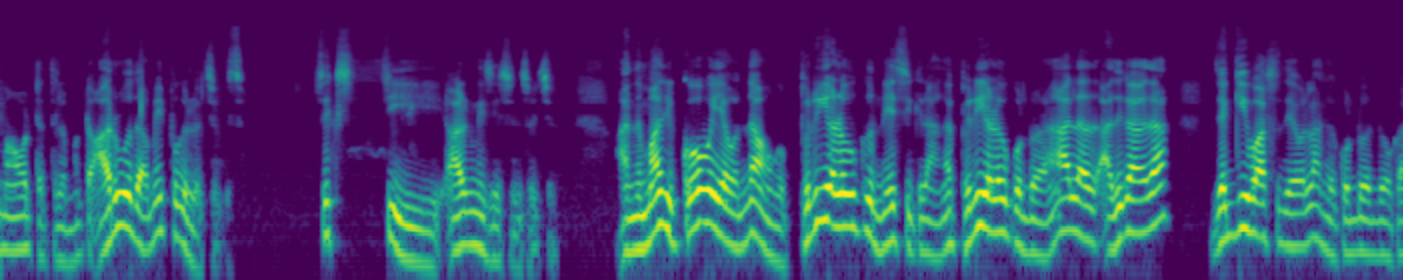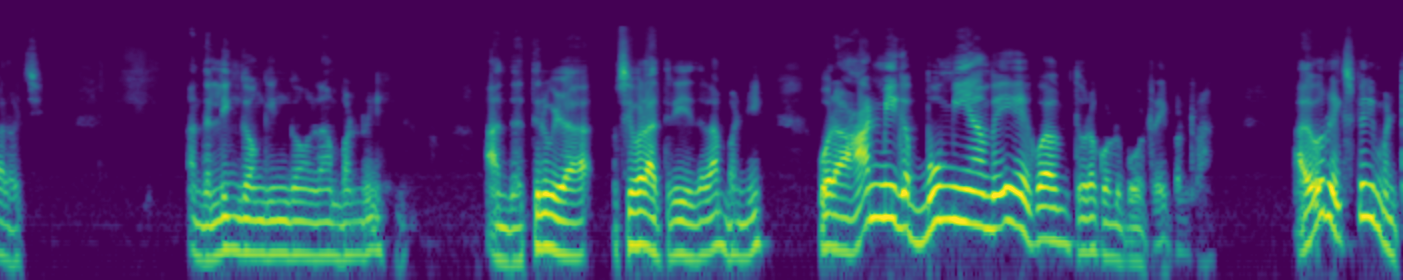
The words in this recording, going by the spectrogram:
மாவட்டத்தில் மட்டும் அறுபது அமைப்புகள் வச்சுருக்கு சார். சிக்ஸ்டி ஆர்கனைசேஷன்ஸ் வச்சுருக்கு. அந்த மாதிரி கோவையை வந்து அவங்க பெரிய அளவுக்கு நேசிக்கிறாங்க பெரிய அளவுக்கு கொண்டு வராங்க. அதில் அதுக்காக தான் ஜக்கி வாசுதேவெல்லாம் அங்கே கொண்டு வந்து உட்கார வச்சு. அந்த லிங்கம் கிங்கம் எல்லாம் பண்ணி அந்த திருவிழா சிவராத்திரி இதெல்லாம் பண்ணி ஒரு ஆன்மீக பூமியாகவே கோயம்புத்தூரை கொண்டு போக ட்ரை பண்ணுறாங்க அது ஒரு எக்ஸ்பெரிமெண்ட்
